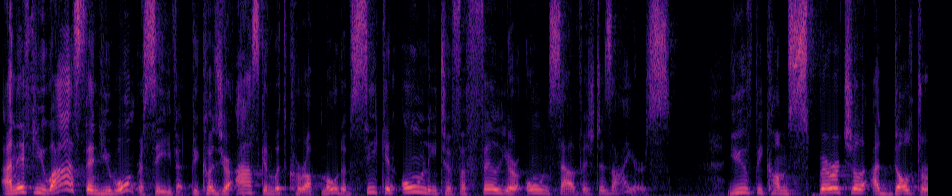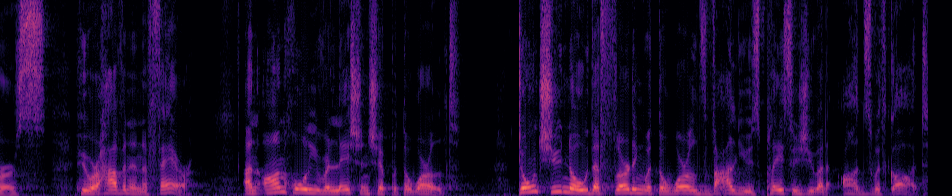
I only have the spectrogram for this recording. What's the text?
And if you ask, then you won't receive it because you're asking with corrupt motives, seeking only to fulfill your own selfish desires. You've become spiritual adulterers who are having an affair an unholy relationship with the world. Don't you know that flirting with the world's values places you at odds with God?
